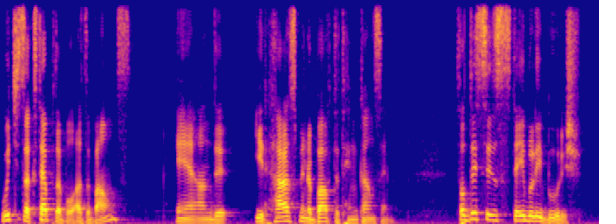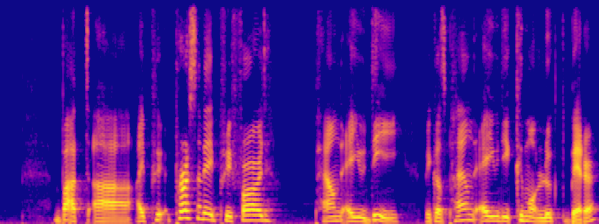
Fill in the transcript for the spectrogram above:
which is acceptable as a bounce, and it has been above the Tenkan Sen. So this is stably bullish. But uh, I pre personally preferred Pound AUD because Pound AUD Kumo looked better,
